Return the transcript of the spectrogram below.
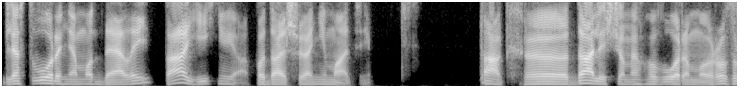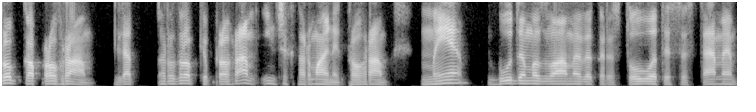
для створення моделей та їхньої подальшої анімації. Так, е, далі що ми говоримо? Розробка програм. Для розробки програм, інших нормальних програм, ми будемо з вами використовувати системи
